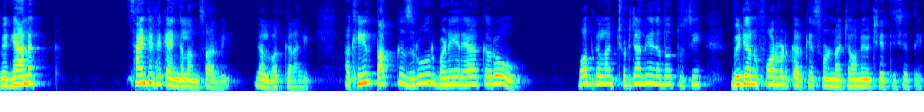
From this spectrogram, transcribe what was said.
ਵਿਗਿਆਨਕ ਸਾਇੰਟੀਫਿਕ ਐਂਗਲ ਅਨੁਸਾਰ ਵੀ ਗੱਲਬਾਤ ਕਰਾਂਗੇ। ਅਖੀਰ ਤੱਕ ਜ਼ਰੂਰ ਬਣੇ ਰਿਹਾ ਕਰੋ। ਬਹੁਤ ਗੱਲਾਂ ਛੁੱਟ ਜਾਂਦੀਆਂ ਜਦੋਂ ਤੁਸੀਂ ਵੀਡੀਓ ਨੂੰ ਫਾਰਵਰਡ ਕਰਕੇ ਸੁਣਨਾ ਚਾਹੁੰਦੇ ਹੋ ਛੇਤੀ ਛੇਤੀ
